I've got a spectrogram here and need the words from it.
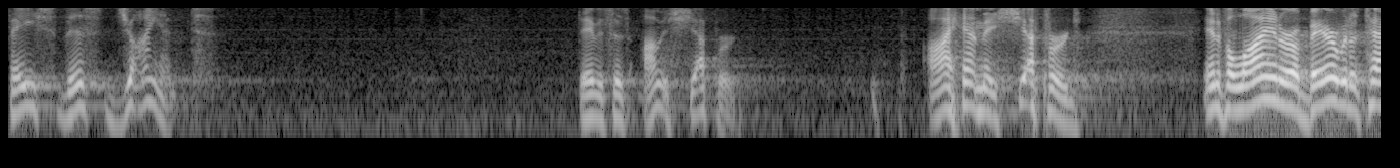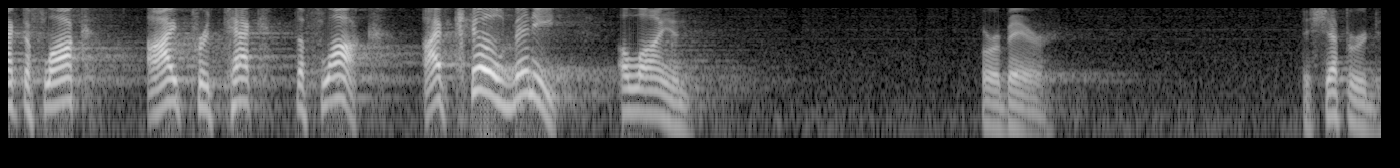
face this giant? David says, I'm a shepherd. I am a shepherd. And if a lion or a bear would attack the flock, I protect the flock. I've killed many a lion or a bear. The shepherd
